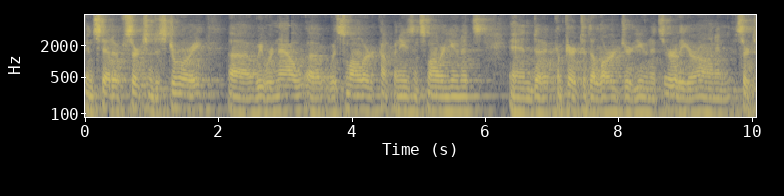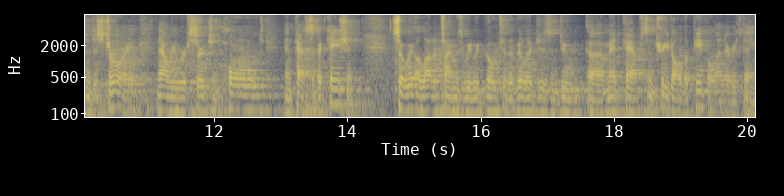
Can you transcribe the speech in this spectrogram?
instead of search and destroy, we were now with smaller companies and smaller units and uh, compared to the larger units earlier on in search and destroy, now we were search and hold and pacification. So we, a lot of times we would go to the villages and do uh, med caps and treat all the people and everything.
